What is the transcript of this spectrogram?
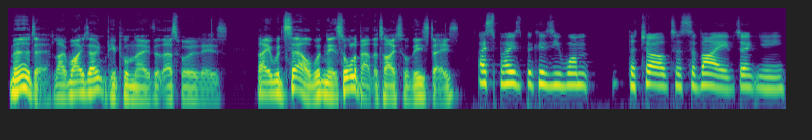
murder. Like, why don't people know that that's what it is? Like, it would sell, wouldn't it? It's all about the title these days. I suppose because you want the child to survive, don't you?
